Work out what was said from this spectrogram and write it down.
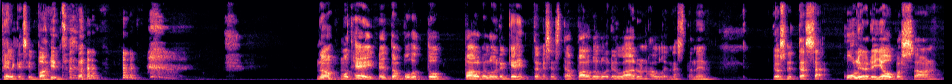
Pelkäsin pahinta. no, mutta hei, nyt on puhuttu palveluiden kehittämisestä ja palveluiden laadunhallinnasta, niin jos nyt tässä kuulijoiden joukossa on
